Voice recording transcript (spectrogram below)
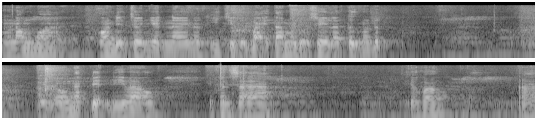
nó nóng quá. Con điện trở nhiệt này nó khi chịu được 7 80 độ C là tự nó đứt. Để nó ngắt điện đi vào cái phần xà đá. Hiểu không? Đó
